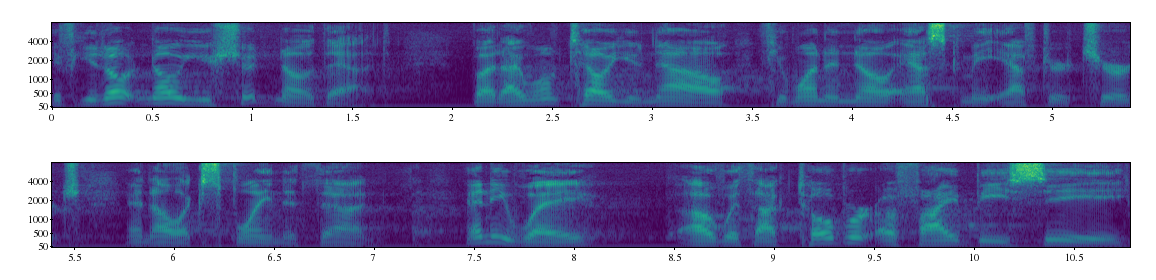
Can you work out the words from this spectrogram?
If you don't know, you should know that. But I won't tell you now. If you want to know, ask me after church and I'll explain it then. Anyway, uh, with October of 5 BC,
